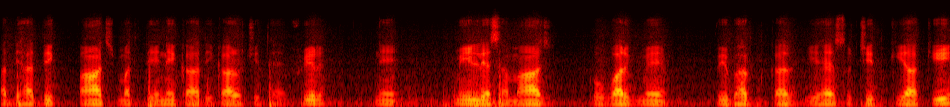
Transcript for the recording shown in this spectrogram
अध्याधिक पाँच मत देने का अधिकार उचित है। फिर ने मिल्य समाज को वर्ग में विभक्त कर यह सूचित किया कि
